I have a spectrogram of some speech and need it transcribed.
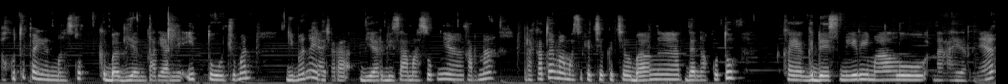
aku tuh pengen masuk ke bagian tariannya itu. Cuman gimana ya cara biar bisa masuknya? Karena mereka tuh emang masih kecil-kecil banget dan aku tuh kayak gede sendiri malu. Nah akhirnya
